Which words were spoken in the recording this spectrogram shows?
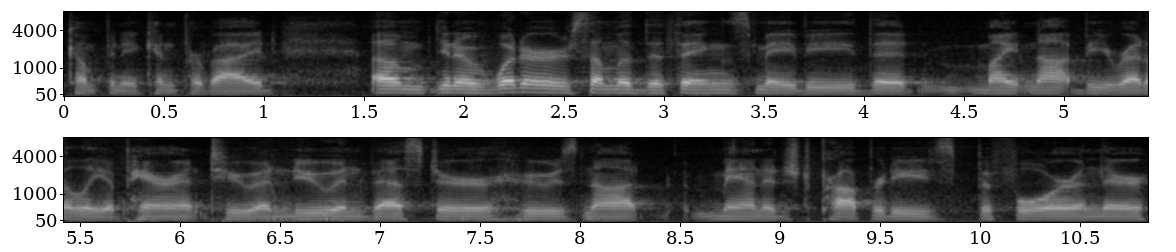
company can provide. Um, you know, what are some of the things maybe that might not be readily apparent to a new investor who's not managed properties before and they're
